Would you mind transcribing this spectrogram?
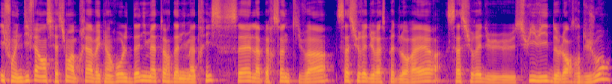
ils font une différenciation après avec un rôle d'animateur d'animatrice. C'est la personne qui va s'assurer du respect de l'horaire, s'assurer du suivi de l'ordre du jour,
